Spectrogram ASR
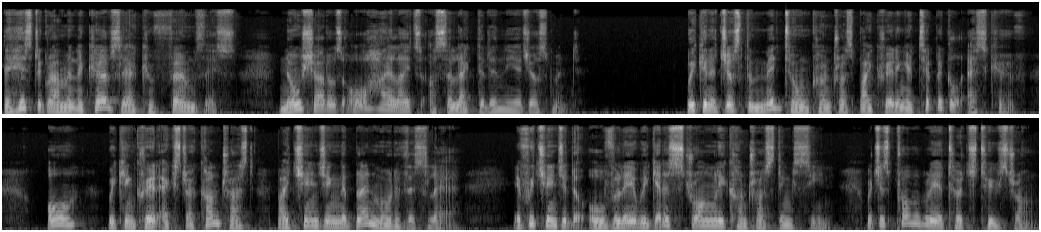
The histogram in the curves layer confirms this. No shadows or highlights are selected in the adjustment. We can adjust the midtone contrast by creating a typical S-curve or we can create extra contrast by changing the blend mode of this layer if we change it to overlay, we get a strongly contrasting scene, which is probably a touch too strong.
